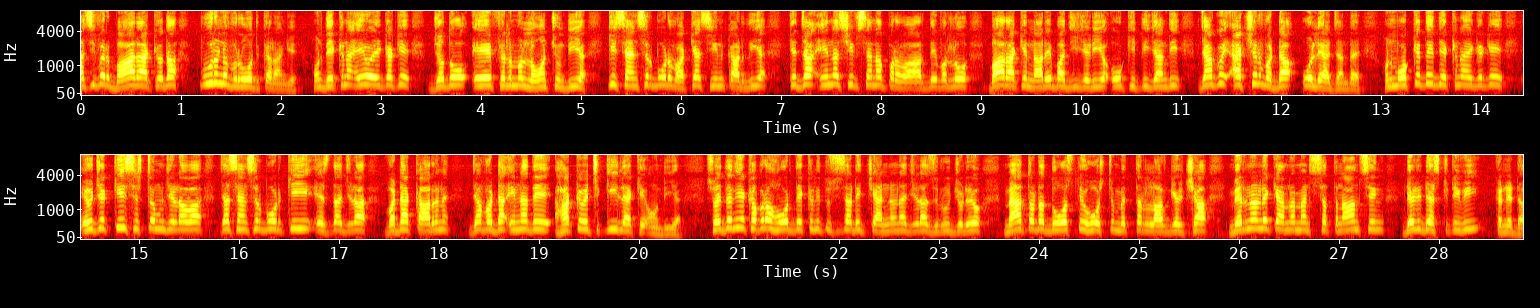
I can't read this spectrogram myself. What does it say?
ਅਸੀਂ ਫਿਰ ਬਾਹਰ ਆ ਕੇ ਉਹਦਾ ਪੂਰਨ ਵਿਰੋਧ ਕਰਾਂਗੇ। ਹੁਣ ਦੇਖਣਾ ਇਹ ਹੋਏਗਾ ਕਿ ਜਦੋਂ ਇਹ ਫਿਲਮ ਲਾਂਚ ਹੁੰਦੀ ਹੈ, ਕਿ ਸੈਂਸਰ ਬੋਰਡ ਵਾਕਿਆ ਸੀਨ ਕਰਦੀ ਹੈ ਕਿ ਜਾਂ ਇਹਨਾਂ ਸ਼ਿਵ ਸੈਨਾ ਪਰਿਵਾਰ ਦੇ ਵੱਲੋਂ ਬਾਹਰ ਆ ਕੇ ਨਾਅਰੇਬਾਜ਼ੀ ਜਿਹੜੀ ਆ ਉਹ ਕੀਤੀ ਜਾਂਦੀ ਜਾਂ ਕੋਈ ਐਕਸ਼ਨ ਵੱਡਾ ਉਹ ਲਿਆ ਜਾਂਦਾ ਹੈ। ਹੁਣ ਮੌਕੇ ਤੇ ਦੇਖਣਾ ਹੈਗਾ ਕਿ ਇਹੋ ਜਿਹਾ ਕੀ ਸਿਸਟਮ ਜਿਹੜਾ ਵਾ ਜਾਂ ਸੈਂਸਰ ਬੋਰਡ ਕੀ ਇਸ ਦਾ ਜਿਹੜਾ ਵੱਡਾ ਕਾਰਨ ਜਾਂ ਵੱਡਾ ਇਹਨਾਂ ਦੇ ਹੱਕ ਵਿੱਚ ਕੀ ਲੈ ਕੇ ਆਉਂਦੀ ਹੈ। ਸੋ ਇਦਾਂ ਦੀਆਂ ਖਬਰਾਂ ਹੋਰ ਦੇਖਣ ਲਈ ਤੁਸੀਂ ਸਾਡੇ ਚੈਨਲ ਨਾਲ ਜਿਹੜਾ ਜ਼ਰੂਰ ਜੁੜਿਓ। ਮੈਂ ਤੁਹਾਡਾ ਦੋਸਤ ਤੇ ਹੋਸਟ ਮਿੱਤਰ ਲਵ ਗਿਲ ਸ਼ਾਹ ਮੇਰੇ ਨਾਲ ਨੇ cameraman Satnam Singh, daily desk TV, Canada ਤੋਂ।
